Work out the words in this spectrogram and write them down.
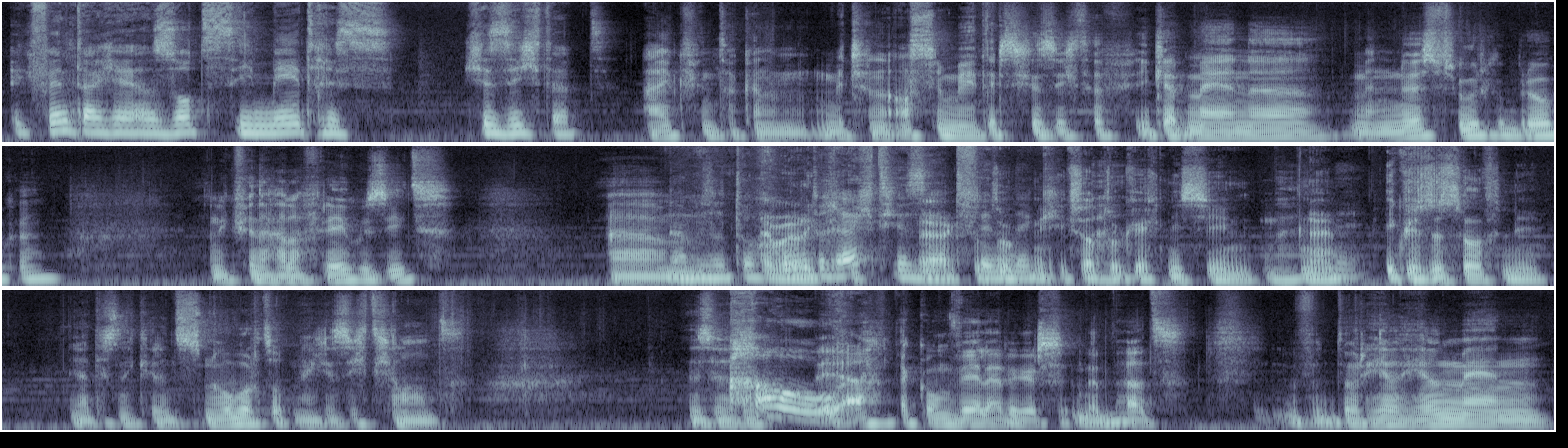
Ik vind dat jij een zot symmetrisch gezicht hebt. Ah, ik vind dat ik een, een beetje een asymmetrisch gezicht heb. Ik heb mijn, eh, mijn neus vroeger gebroken. En ik vind dat je dat vrij goed ziet. Ehm, Dat hebben ze toch goed ja, ik zou het vind ook ik. niet- Ik zou het ook echt niet zien. Nee. Nee. Ik wist het zelf niet. ja, het is een keer een snowboard op mijn gezicht geland. Dus, Au. Ja, dat komt veel erger, inderdaad. Door heel, heel mijn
